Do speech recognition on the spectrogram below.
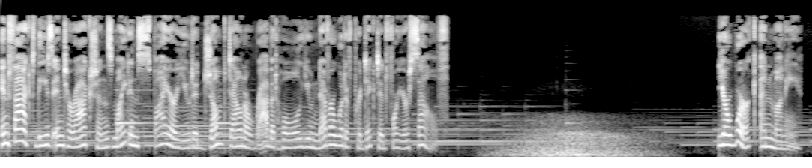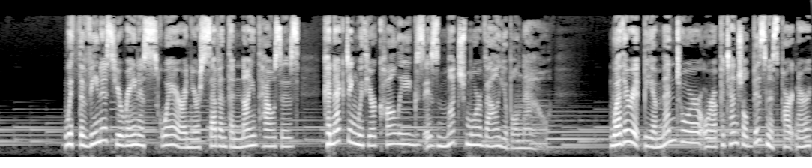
In fact, these interactions might inspire you to jump down a rabbit hole you never would have predicted for yourself. Your work and money. With the Venus Uranus square in your seventh and ninth houses, connecting with your colleagues is much more valuable now. Whether it be a mentor or a potential business partner,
